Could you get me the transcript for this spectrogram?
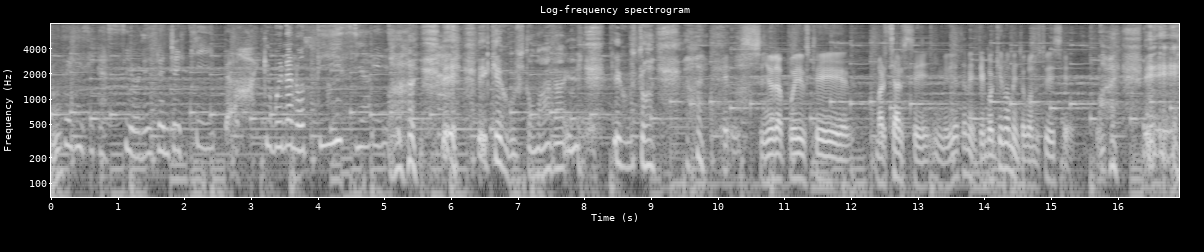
¿m? Felicitaciones, Francesquita. Ay, qué buena noticia. Eh, eh, qué gusto, Madame. Qué gusto. Eh, señora, puede usted marcharse inmediatamente, en cualquier momento, cuando usted desee. Eh, eh,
